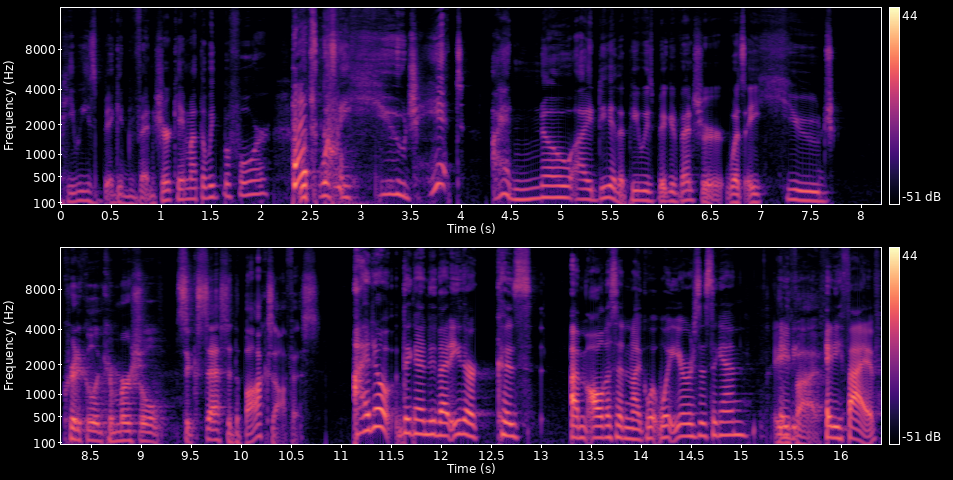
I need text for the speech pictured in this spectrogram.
Pee Wee's Big Adventure came out the week before, That's which was a huge hit. I had no idea that Pee Wee's Big Adventure was a huge critical and commercial success at the box office. I don't think I knew that either because I'm all of a sudden like, what, what year is this again? 80 85. 85.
